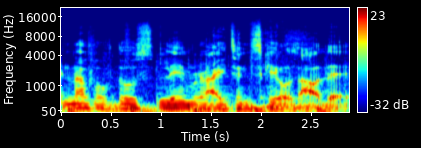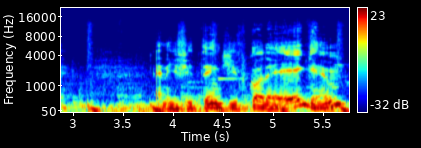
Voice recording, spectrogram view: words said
"Enough of those lame writing skills out there, and if you think you've got a A game,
